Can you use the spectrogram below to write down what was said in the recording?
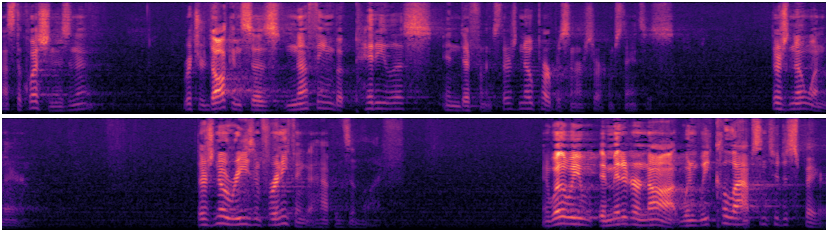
That's the question, isn't it? Richard Dawkins says, nothing but pitiless indifference. There's no purpose in our circumstances. There's no one there. There's no reason for anything that happens in life. And whether we admit it or not, when we collapse into despair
